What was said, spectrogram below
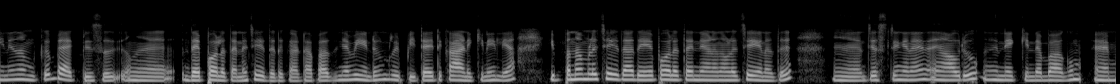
ഇനി നമുക്ക് ബാക്ക് പീസ് ഇതേപോലെ തന്നെ ചെയ്തെടുക്കാം കേട്ടോ. അപ്പോൾ അത് ഞാൻ വീണ്ടും റിപ്പീറ്റ് ആയിട്ട് കാണിക്കണില്ല. ഇപ്പം നമ്മൾ ചെയ്ത അതേപോലെ തന്നെയാണ് നമ്മൾ ചെയ്യണത്. ജസ്റ്റ് ഇങ്ങനെ ആ ഒരു നെക്കിന്റെ ഭാഗം എം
